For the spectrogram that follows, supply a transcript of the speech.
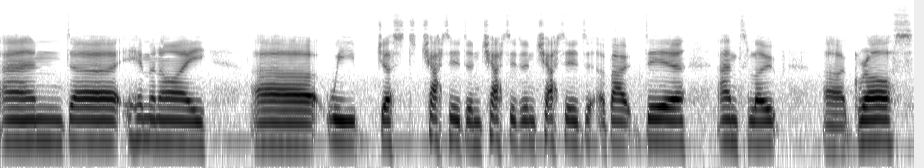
and uh, him and I, uh, we just chatted and chatted and chatted about deer, antelope, uh, grass,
